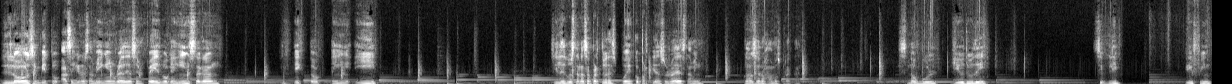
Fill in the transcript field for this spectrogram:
Los invito a seguirnos también en redes, en Facebook, en Instagram, en TikTok y si les gustan las aperturas pueden compartir en sus redes también. No nos enojamos por acá. Snowball, You Do Siblip, Griffin,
